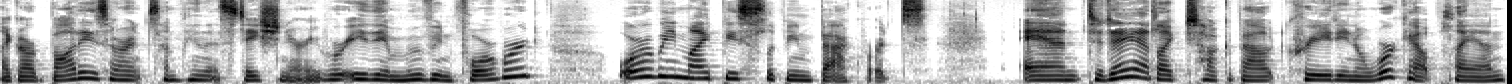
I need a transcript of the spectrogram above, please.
like our bodies aren't something that's stationary, we're either moving forward or we might be slipping backwards. And today I'd like to talk about creating a workout plan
